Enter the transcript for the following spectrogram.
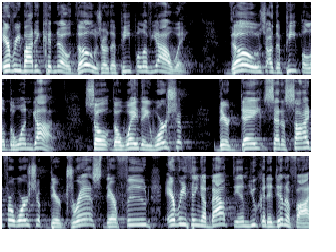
everybody could know those are the people of Yahweh. Those are the people of the one God. So the way they worship, their day set aside for worship, their dress, their food, everything about them you could identify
